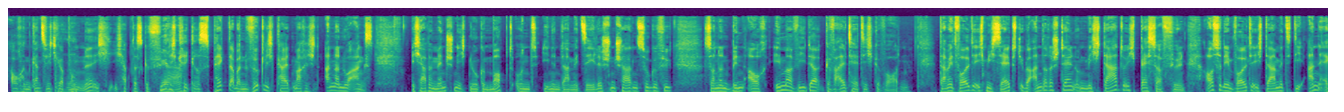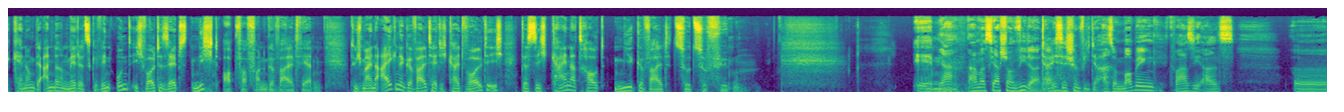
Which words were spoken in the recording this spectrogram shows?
auch ein ganz wichtiger mhm. Punkt. Ne? Ich, ich habe das Gefühl, ja. ich kriege Respekt, aber in Wirklichkeit mache ich anderen nur Angst. Ich habe Menschen nicht nur gemobbt und ihnen damit seelischen Schaden zugefügt, sondern bin auch immer wieder gewalttätig geworden. Damit wollte ich mich selbst über andere stellen und mich dadurch besser fühlen. Außerdem wollte ich damit die Anerkennung der anderen Mädels gewinnen und ich wollte selbst nicht Opfer von Gewalt werden. Durch meine eigene Gewalttätigkeit wollte ich, dass sich keiner traut, mir Gewalt zuzufügen. Ähm, ja, da haben wir es ja schon wieder. Da ne? ist es schon wieder. Also Mobbing quasi als äh,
